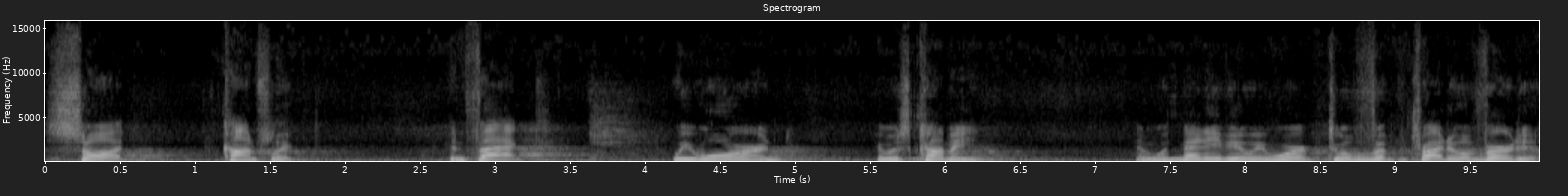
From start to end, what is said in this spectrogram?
sought conflict. In fact, we warned it was coming. And with many of you, we worked to try to avert it.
